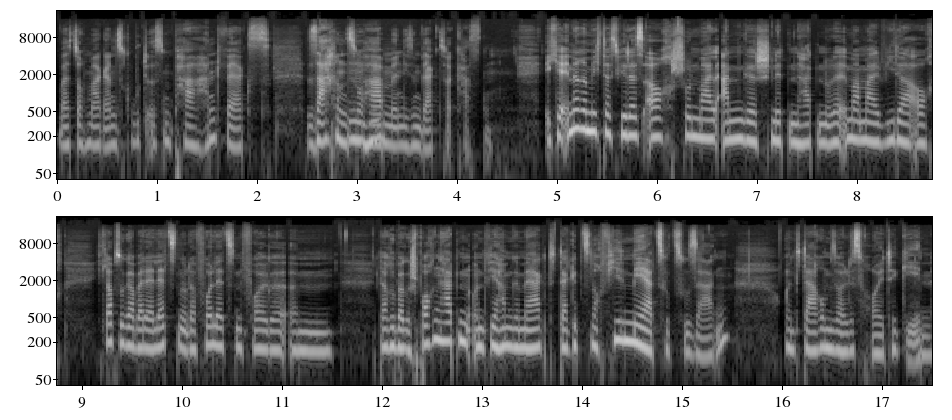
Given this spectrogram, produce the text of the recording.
weil es doch mal ganz gut ist, ein paar Handwerkssachen zu mhm. haben in diesem Werkzeugkasten. Ich erinnere mich, dass wir das auch schon mal angeschnitten hatten oder immer mal wieder auch, ich glaube sogar bei der letzten oder vorletzten Folge ähm, darüber gesprochen hatten und wir haben gemerkt, da gibt es noch viel mehr zu, zu sagen. Und darum soll es heute gehen,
